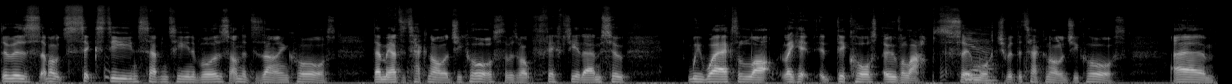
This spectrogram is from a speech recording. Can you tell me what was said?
there was about 16, 17 of us on the design course. Then we had the technology course. There was about 50 of them. So we worked a lot. Like it, it the course overlapped so Yeah. much with the technology course. Um,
